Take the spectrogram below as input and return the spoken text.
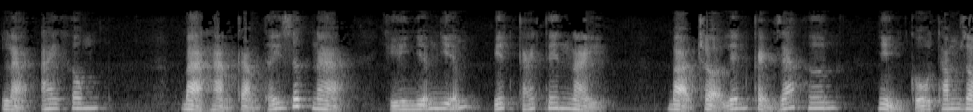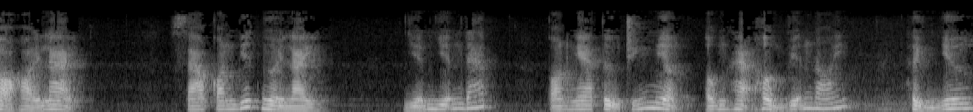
là ai không? Bà Hàn cảm thấy rất lạ khi nhiễm nhiễm biết cái tên này. Bà trở lên cảnh giác hơn, nhìn cô thăm dò hỏi lại. Sao con biết người này? Nhiễm nhiễm đáp, con nghe từ chính miệng ông Hạ Hồng Viễn nói. Hình như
